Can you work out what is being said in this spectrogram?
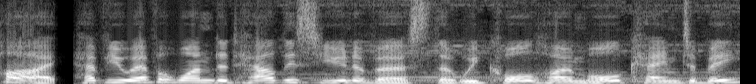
Hi, have you ever wondered how this universe that we call home all came to be?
